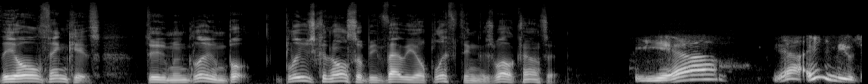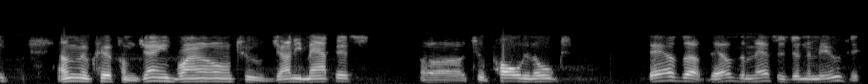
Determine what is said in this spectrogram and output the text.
they all think it's doom and gloom, but blues can also be very uplifting as well, can't it? Yeah, yeah, any music. I mean, from James Brown to Johnny Mathis uh, to Hall and Oates. There's a there's a message in the music,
